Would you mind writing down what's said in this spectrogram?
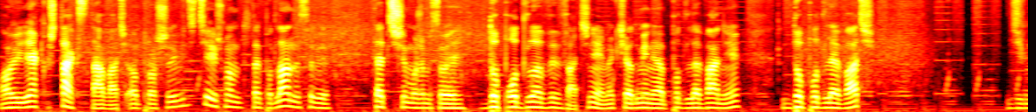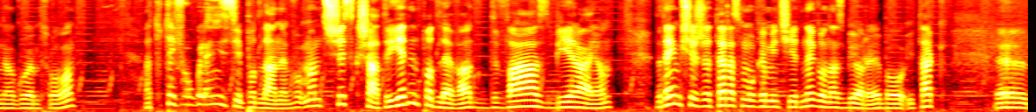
O, jakoś tak stawać. O, proszę, widzicie, już mam tutaj podlany sobie. Te trzy możemy sobie dopodlewywać. Nie wiem, jak się odmienia podlewanie. Dopodlewać. Dziwne ogółem słowo. A tutaj w ogóle nic nie podlane, bo mam trzy skrzaty, jeden podlewa, dwa zbierają. Wydaje mi się, że teraz mogę mieć jednego na zbiory, bo i tak, e,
